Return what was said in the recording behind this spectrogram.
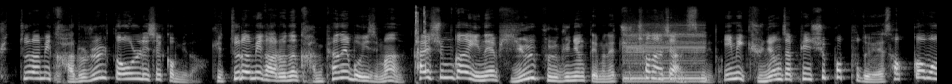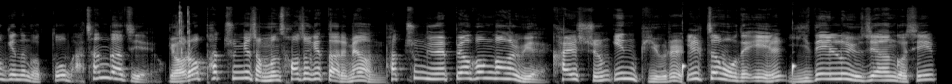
귀뚜라미 가루를 떠올리실 겁니다. 귀뚜라미 가루는 간편해 보이지만 칼슘과 인의 비율 불균형 때문에 추천하지 않습니다. 이미 균형 잡힌 슈퍼푸드에 섞어 먹이는 것도 마찬가지예요. 여러 파충류 전문 서적에 따르면 파충류의 뼈 건강을 위해 칼슘, 인 비율을 1.5대 1, 2대 1로 유지하는 것이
